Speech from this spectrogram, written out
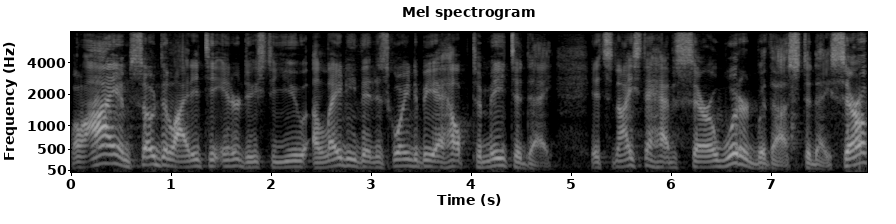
Well, I am so delighted to introduce to you a lady that is going to be a help to me today. It's nice to have Sarah Woodard with us today. Sarah,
